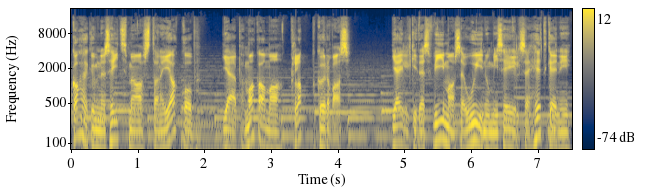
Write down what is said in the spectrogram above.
kahekümne seitsme aastane Jakob jääb magama klapp kõrvas, jälgides viimase uinumiseelse hetkeni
